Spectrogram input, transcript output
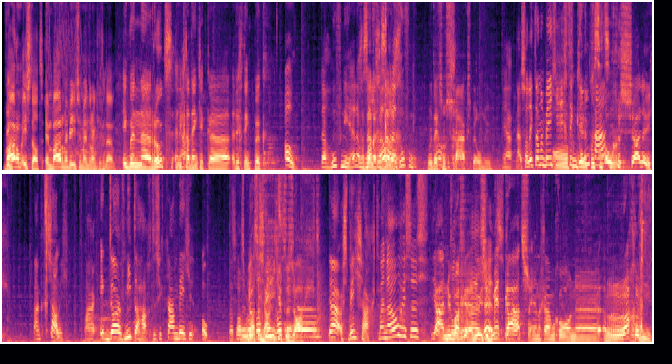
Waarom is dat? En waarom heb je iets in mijn drankje gedaan? Ik ben eh, rood en Ja? ik ga denk ik eh, richting Puk. Oh, dat hoeft niet hè. Dat Gezellig, mag wel, gezellig. maar dat hoeft niet. Het wordt echt zo'n schaakspel nu. Ja. Nou, zal ik dan een beetje Oh, richting Dom gaan? Oh, gezellig. Dank, gezellig. Maar ik durf niet te hard, dus ik ga een beetje... Oh, dat was dat is beetje een beetje te zacht. Ja, is een beetje zacht. maar nou is dus... Ja, nu, mag, eh, nu is het met kaats en dan gaan we gewoon eh rachen.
